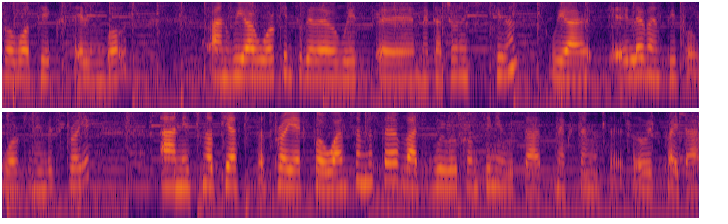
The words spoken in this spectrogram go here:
robotic sailing boat and we are working together with uh, mechatronics students. We are 11 people working in this project and it's not just a project for one semester but we will continue with that next semester so it's quite a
